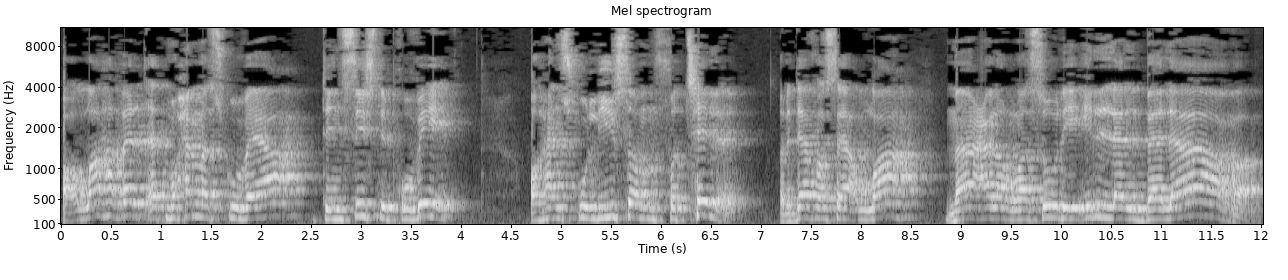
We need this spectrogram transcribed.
Og Allah har valgt, at Muhammad skulle være den sidste profet, og han skulle ligesom fortælle. Og det er derfor sagde Allah, Ma ala rasuli illa al-balag.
